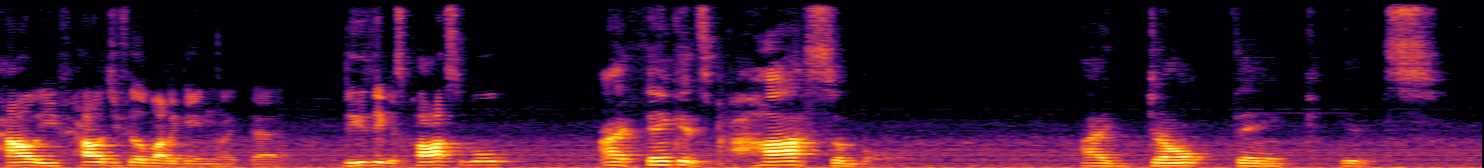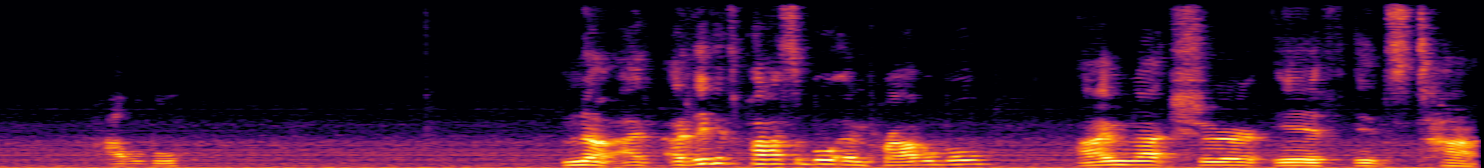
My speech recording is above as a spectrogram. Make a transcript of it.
How you how would you feel about a game like that? Do you think it's possible? I think it's possible. I don't think it's. Probable. No, I, I think it's possible and probable. I'm not sure if it's time.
